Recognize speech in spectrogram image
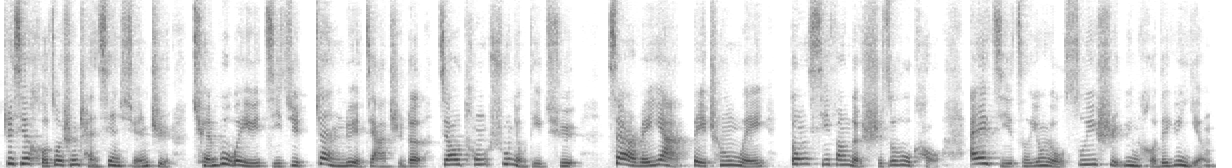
这些合作生产线选址全部位于极具战略价值的交通枢纽地区。塞尔维亚被称为东西方的十字路口，埃及则拥有苏伊士运河的运营，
